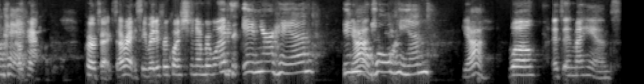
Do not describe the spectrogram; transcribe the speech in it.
Okay. Okay, perfect. All right, so you ready for question number one? It's in your hand. In Yeah. your whole hand. Yeah, well, it's in my hands.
